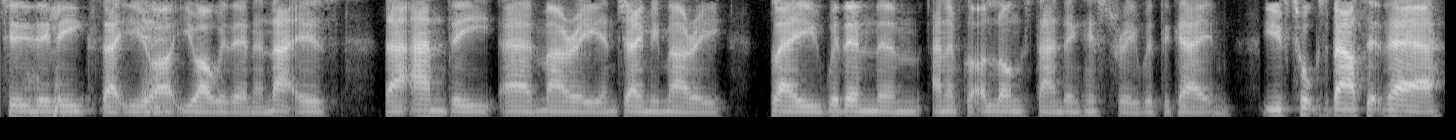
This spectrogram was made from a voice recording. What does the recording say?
to the leagues that you yeah. are you are within, and that is that Andy uh, Murray and Jamie Murray play within them and have got a long-standing history with the game. You've talked about it there.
